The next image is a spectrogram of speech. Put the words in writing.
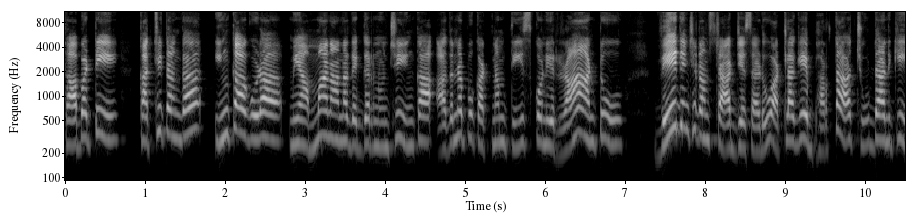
కాబట్టి ఖచ్చితంగా ఇంకా కూడా మీ అమ్మా నాన్న దగ్గర నుంచి ఇంకా అదనపు కట్నం తీసుకొని రా అంటూ వేధించడం స్టార్ట్ చేశాడు. అట్లాగే భర్త చూడ్డానికి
